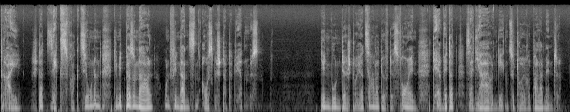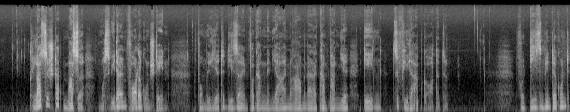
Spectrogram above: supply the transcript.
drei statt sechs Fraktionen, die mit Personal und Finanzen ausgestattet werden müssen. Den Bund der Steuerzahler dürfte es freuen, der wettert seit Jahren gegen zu teure Parlamente. Klasse statt Masse muss wieder im Vordergrund stehen, formulierte dieser im vergangenen Jahr im Rahmen einer Kampagne gegen zu viele Abgeordnete. Vor diesem Hintergrund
